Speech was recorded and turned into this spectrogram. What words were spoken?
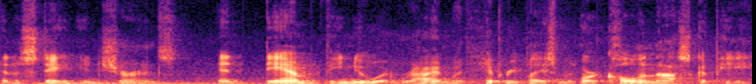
and estate insurance, and damn if he knew what rhymed with hip replacement or colonoscopy.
